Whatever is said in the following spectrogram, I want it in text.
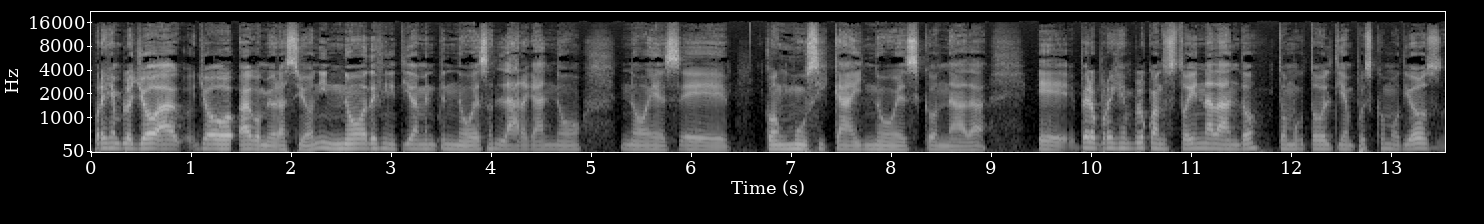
Por ejemplo, yo hago, yo hago mi oración y no, definitivamente no es larga, no, no es eh, con música y no es con nada. Eh, pero por ejemplo, cuando estoy nadando, tomo todo el tiempo, es como, Dios,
